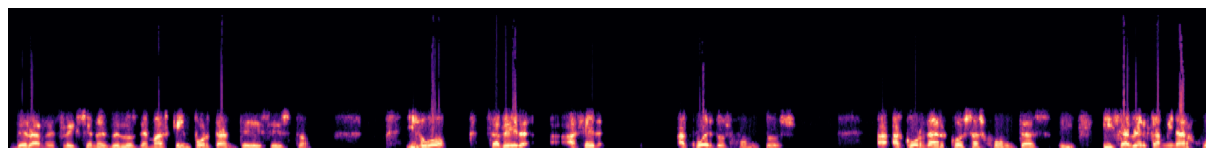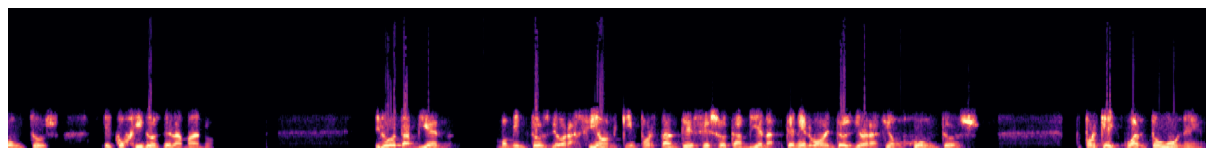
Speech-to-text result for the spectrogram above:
de las reflexiones de los demás. Qué importante es esto. Y luego saber hacer acuerdos juntos, acordar cosas juntas y, saber caminar juntos, eh, cogidos de la mano. Y luego también momentos de oración, qué importante es eso también, tener momentos de oración juntos, porque cuánto une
